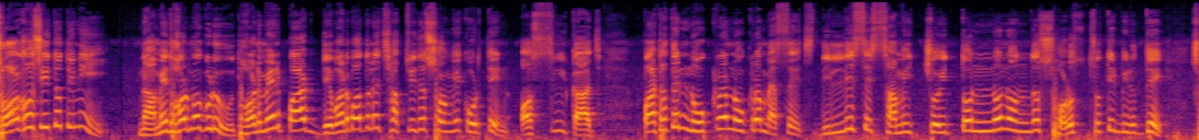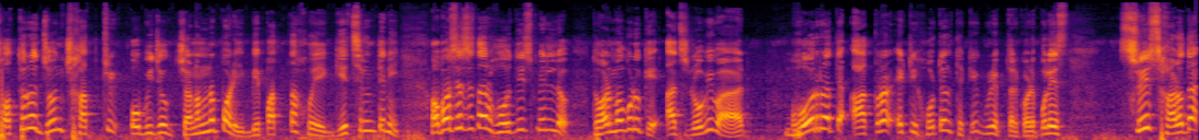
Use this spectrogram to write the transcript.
স্বঘোষিত তিনি, নামে ধর্মগুরু, ধর্মের পাঠ দেওয়ার বদলে ছাত্রীদের সঙ্গে করতেন অশ্লীল কাজ। পাঠাতেন নোকরা নোকরা মেসেজ দিল্লির সেই স্বামী চৈতন্যনন্দ সরস্বতীর বিরুদ্ধে সতেরো জন ছাত্রীর অভিযোগ জানানোর পরেই বেপাত্তা হয়ে গিয়েছিলেন তিনি। অবশেষে তার হদিশ মিলল ধর্মগুরুকে। আজ রবিবার ভোর রাতে আকরার একটি হোটেল থেকে গ্রেপ্তার করে পুলিশ। Shri Sarada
